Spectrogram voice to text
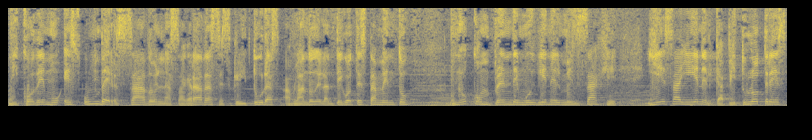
Nicodemo es un versado en las sagradas escrituras, hablando del Antiguo Testamento, no comprende muy bien el mensaje. Y es ahí en el capítulo 3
